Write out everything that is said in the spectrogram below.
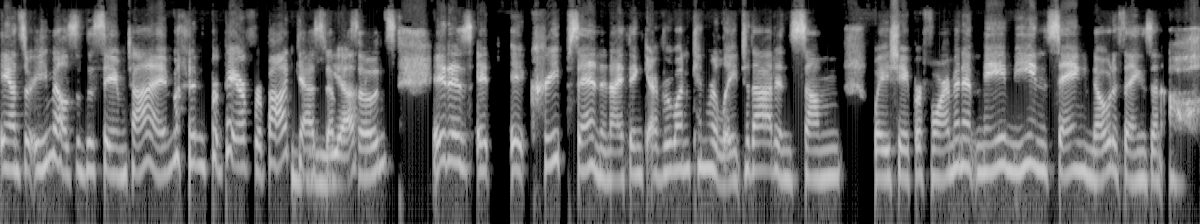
answer emails at the same time and prepare for podcast mm-hmm. yeah. episodes it is it it creeps in and i think everyone can relate to that in some way shape or form and it may mean saying no to things and oh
